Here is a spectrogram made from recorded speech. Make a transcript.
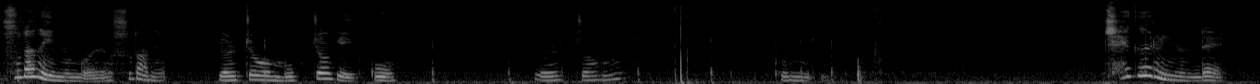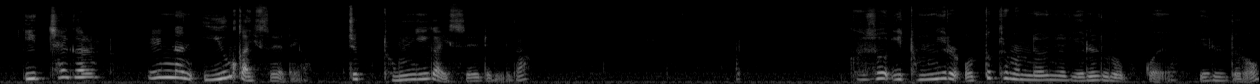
수단에 있는 거예요. 수단에. 열정은 목적에 있고 열정 동기 책을 읽는데 이 책을 읽는 이유가 있어야 돼요. 즉 동기가 있어야 됩니다. 그래서 이 동기를 어떻게 만드는지 예를 들어 볼 거예요. 예를 들어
